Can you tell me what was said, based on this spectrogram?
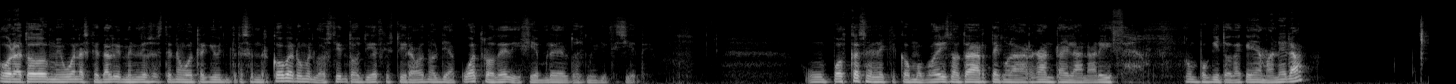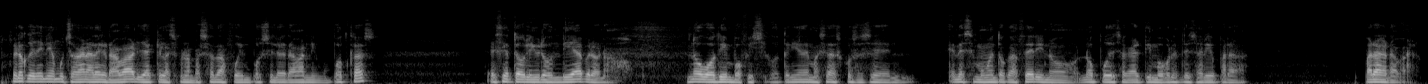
Hola a todos, muy buenas, ¿qué tal? Bienvenidos a este nuevo Trek 23 Undercover número 210 que estoy grabando el día 4 de diciembre del 2017. Un podcast en el que, como podéis notar, tengo la garganta y la nariz un poquito de aquella manera, pero que tenía mucha ganas de grabar ya que la semana pasada fue imposible grabar ningún podcast. Es cierto que libré un día, pero no, no hubo tiempo físico, tenía demasiadas cosas en, en ese momento que hacer y no, no pude sacar el tiempo necesario para, para grabar.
